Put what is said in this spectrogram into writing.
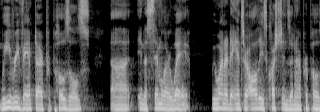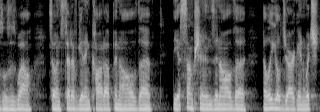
we revamped our proposals uh, in a similar way. We wanted to answer all these questions in our proposals as well. So instead of getting caught up in all the the assumptions and all the, the legal jargon, which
